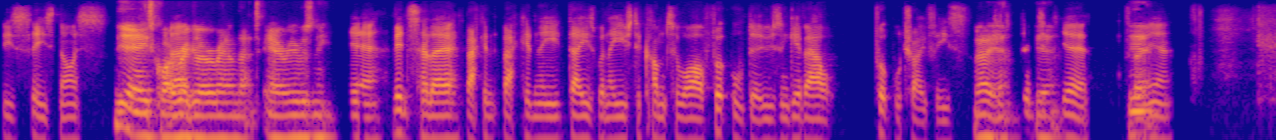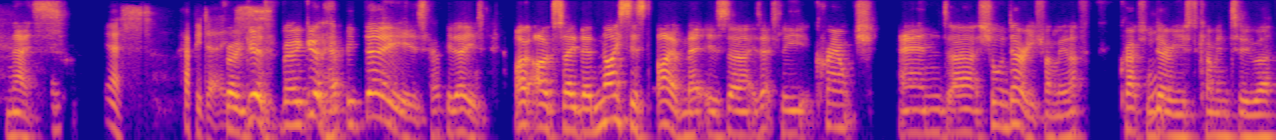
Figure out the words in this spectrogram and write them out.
He's he's nice. Yeah, he's quite um, regular around that area, isn't he? Yeah, Vince Hilaire back in back in the days when they used to come to our football dues and give out football trophies. Oh yeah, yeah, yeah. So, yeah. yeah. Nice. Yes. Happy days. Very good. Very good. Happy days. Happy days. I, I would say the nicest I have met is uh, is actually Crouch and uh, Shaun Derry. Funnily enough, Crouch and Ooh. Derry used to come into uh,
